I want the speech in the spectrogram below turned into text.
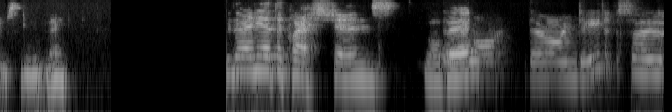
absolutely. Were there any other questions, Robert? There are indeed. So,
